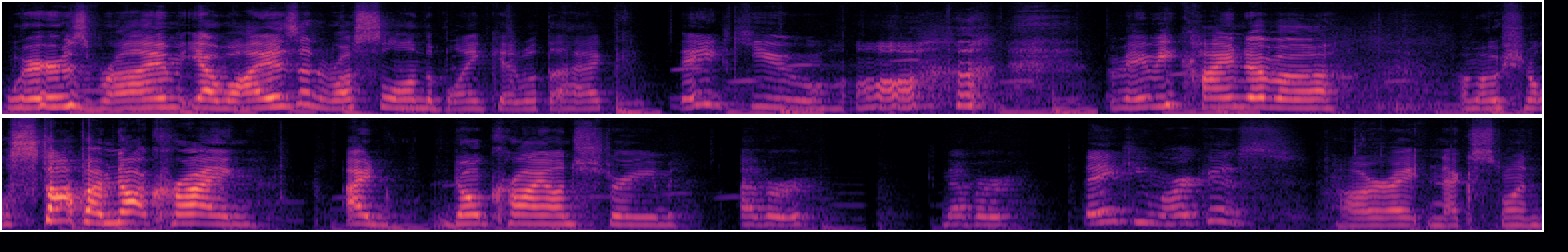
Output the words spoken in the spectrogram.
Where's Rhyme? Yeah, why isn't Russell on the blanket? What the heck? Thank you. Oh, maybe kind of a emotional. Stop! I'm not crying. I don't cry on stream ever. Never. Thank you, Marcus. All right, next one.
